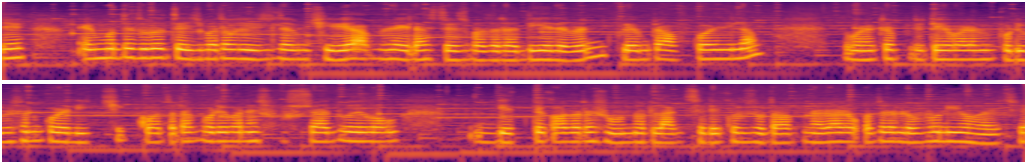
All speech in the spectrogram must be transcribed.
যে এর মধ্যে দুটো তেজপাতাও দিয়ে দিলাম ছিঁড়ে। আপনারা এলাচ তেজপাতাটা দিয়ে দেবেন, ফ্লেমটা অফ করে নিলাম। এবং একটা প্লেটে এবার আমি পরিবেশন করে নিচ্ছি কতটা পরিমাণে সুস্বাদু এবং দেখতে কতটা সুন্দর লাগছে। দেখুন, শুধু আপনারা কতটা লোভনীয় হয়েছে।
